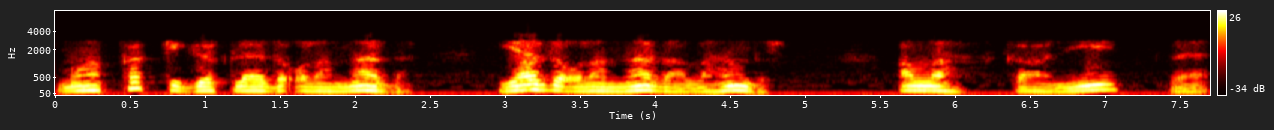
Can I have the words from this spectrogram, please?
muhakkak ki göklerde olanlar da yerde olanlar da Allah'ındır. Allah gani ve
